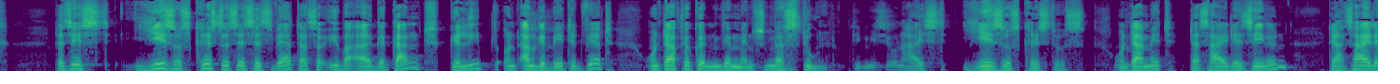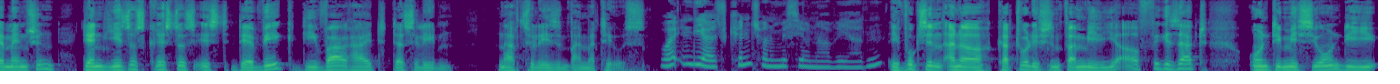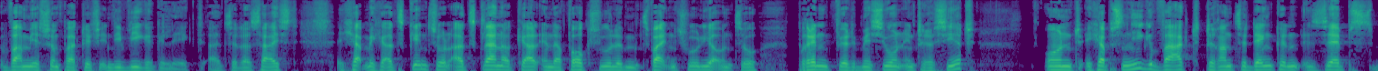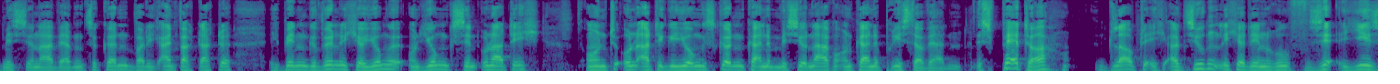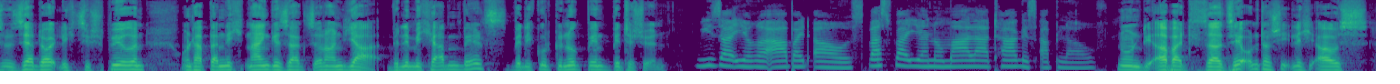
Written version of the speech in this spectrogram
Das ist, Jesus Christus ist es wert, dass er überall gekannt, geliebt und angebetet wird. Und dafür können wir Menschen was tun. Die Mission heißt Jesus Christus. Und damit das Heil der Seelen, das Heil der Menschen, denn Jesus Christus ist der Weg, die Wahrheit, das Leben. Nachzulesen bei Matthäus. Wollten Sie als Kind schon Missionar werden? Ich wuchs in einer katholischen Familie auf, wie gesagt, und die Mission, die war mir schon praktisch in die Wiege gelegt. Also das heißt, ich habe mich als Kind schon als kleiner Kerl in der Volksschule im zweiten Schuljahr und so brennend für die Mission interessiert. Und ich habe es nie gewagt, daran zu denken, selbst Missionar werden zu können, weil ich einfach dachte, ich bin ein gewöhnlicher Junge und Jungs sind unartig und unartige Jungs können keine Missionare und keine Priester werden. Später glaubte ich als Jugendlicher den Ruf sehr, Jesu sehr deutlich zu spüren und habe dann nicht Nein gesagt, sondern Ja. Wenn du mich haben willst, wenn ich gut genug bin, bitteschön. Wie sah Ihre Arbeit aus? Was war Ihr normaler Tagesablauf? Nun, die Arbeit sah sehr unterschiedlich aus,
